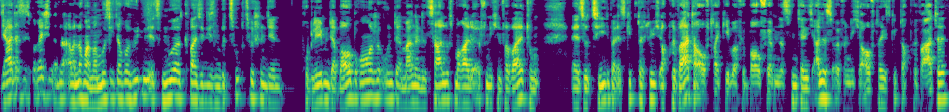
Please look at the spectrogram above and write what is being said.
Ja, das ist berechtigt, aber, aber nochmal, man muss sich davor hüten, jetzt nur quasi diesen Bezug zwischen den Problemen der Baubranche und der mangelnden Zahlungsmoral der öffentlichen Verwaltung äh, so zieht, weil es gibt natürlich auch private Auftraggeber für Baufirmen. Das sind ja nicht alles öffentliche Aufträge, es gibt auch private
